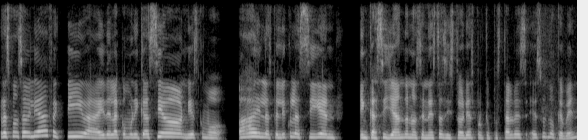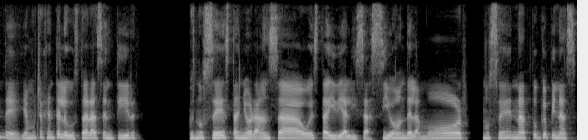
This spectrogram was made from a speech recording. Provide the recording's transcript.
responsabilidad afectiva y de la comunicación, y es como, ay, las películas siguen encasillándonos en estas historias porque pues tal vez eso es lo que vende y a mucha gente le gustará sentir, pues no sé, esta añoranza o esta idealización del amor. No sé, Nat, ¿tú qué opinas?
